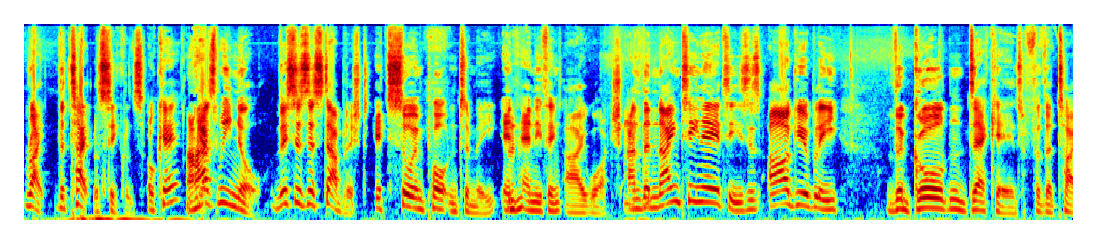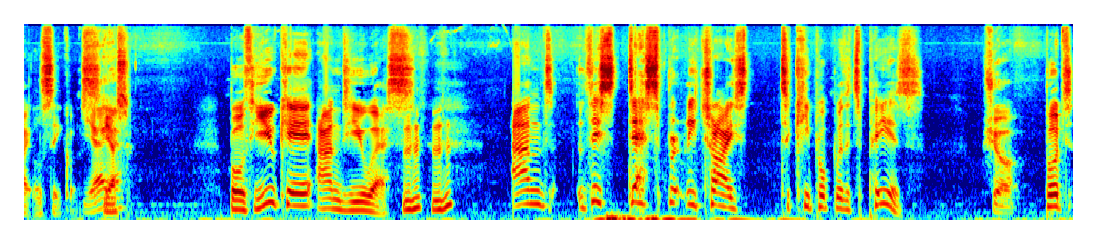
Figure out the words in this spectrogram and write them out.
right, the title sequence, okay? Uh-huh. As we know, this is established. It's so important to me in Mm-hmm. anything I watch. And the 1980s is arguably the golden decade for the title sequence. Yeah, Yes. Both UK and US. Mm-hmm, And this desperately tries to keep up with its peers. Sure. But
